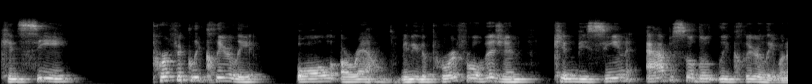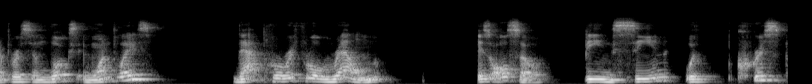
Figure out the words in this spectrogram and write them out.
can see perfectly clearly all around, meaning the peripheral vision can be seen absolutely clearly. When a person looks in one place, that peripheral realm is also being seen with crisp,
